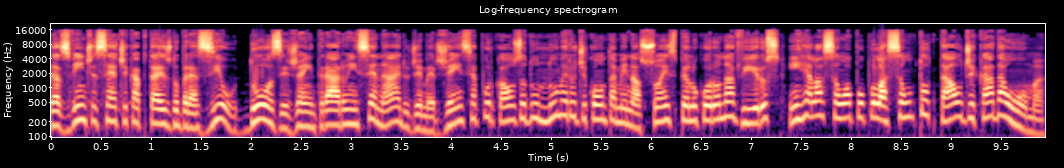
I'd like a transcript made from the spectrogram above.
Das 27 capitais do Brasil, 12 já entraram em cenário de emergência por causa do número de contaminações pelo coronavírus em relação à população total de cada uma.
